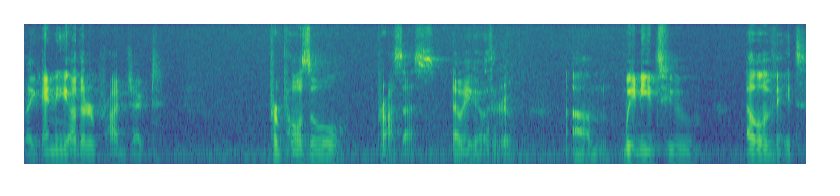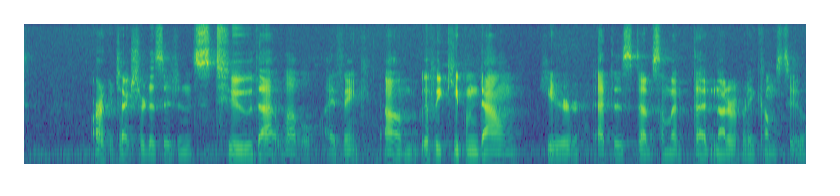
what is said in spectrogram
like any other project proposal process that we go through. Um, we need to elevate architecture decisions to that level, I think. Um, if we keep them down here at this Dev Summit that not everybody comes to,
